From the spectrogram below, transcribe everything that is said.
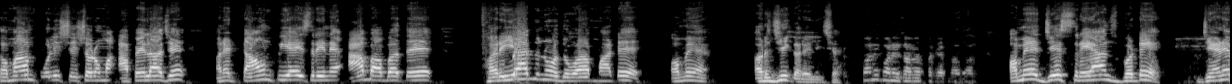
તમામ પોલીસ સ્ટેશનોમાં આપેલા છે અને ટાઉન પીઆઈ શ્રીને આ બાબતે ફરિયાદ નોંધવા માટે અમે અરજી કરેલી છે? અમે જે શ્રેયાંશ ભટ્ટે જેણે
